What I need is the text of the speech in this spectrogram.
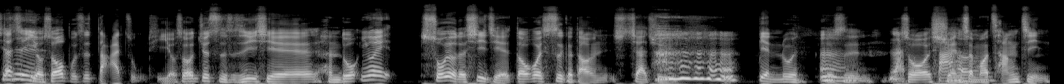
但是有时候不是打主题，有时候就只是一些很多，因为。所有的细节都会四个导演下去 辩论，就是说选什么场景、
